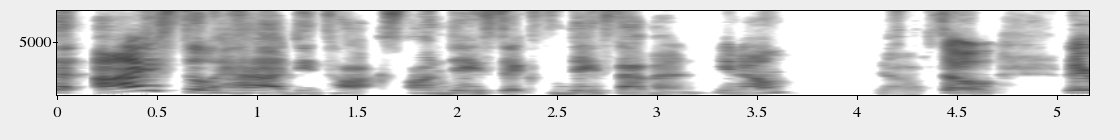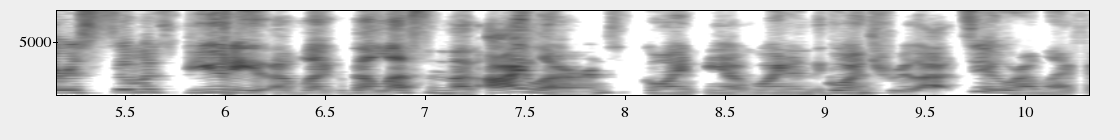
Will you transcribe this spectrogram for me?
that I still had detox on day six and day seven, you know? Yeah. So there is so much beauty of like the lesson that I learned going, you know, going and going through that too, where I'm like,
